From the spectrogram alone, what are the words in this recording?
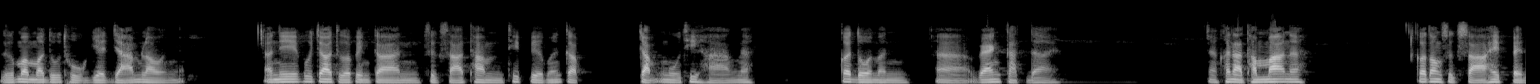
หรือมามาดูถูกเหยียดหยามเราเนี่ยอันนี้ผู้เจ้าถือว่าเป็นการศึกษาธรรมที่เปรียบเหมือนกับจับงูที่หางนะก็โดนมันอ่าแว้งกัดได้ นะขนาดธรรมะนะ ก็ต้องศึกษาให้เป็น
